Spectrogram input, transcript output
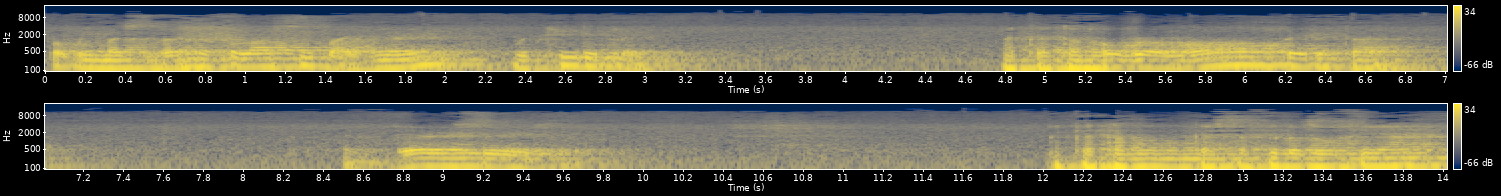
but we must learn the philosophy by hearing repeatedly over a long period of time and very seriously. Meg kell tanulnunk ezt a filozófiát,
